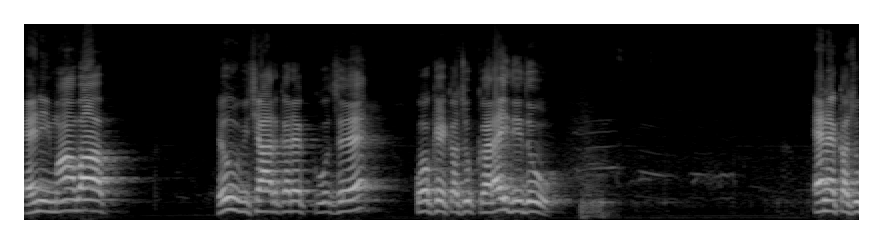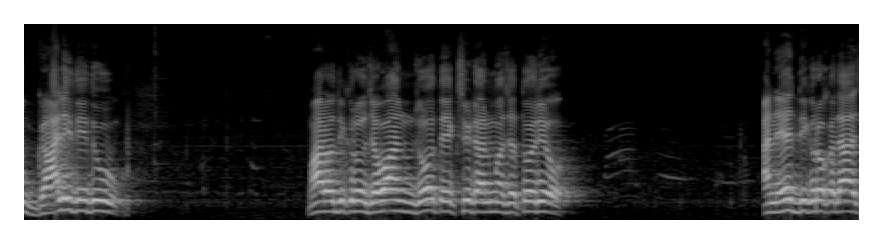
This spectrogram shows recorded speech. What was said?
એની મા બાપ એવું વિચાર કરે છે, કોકે કશું કરાઈ દીધું. એને કશું ગાળી દીધું. મારો દીકરો જવાન જોત એક્સિડન્ટમાં જતો રહ્યો. અને એ દીકરો કદાચ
